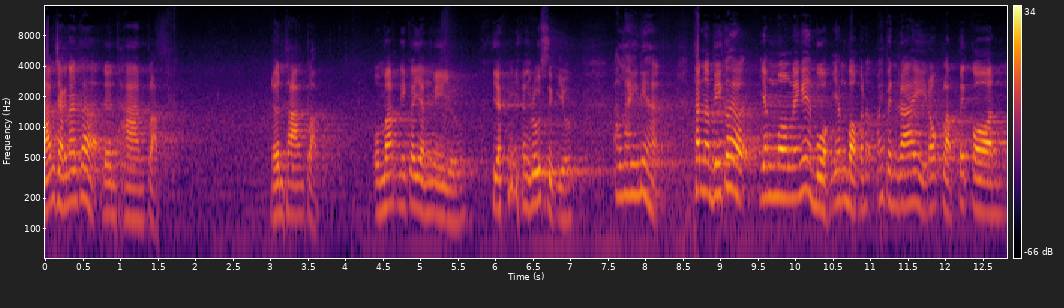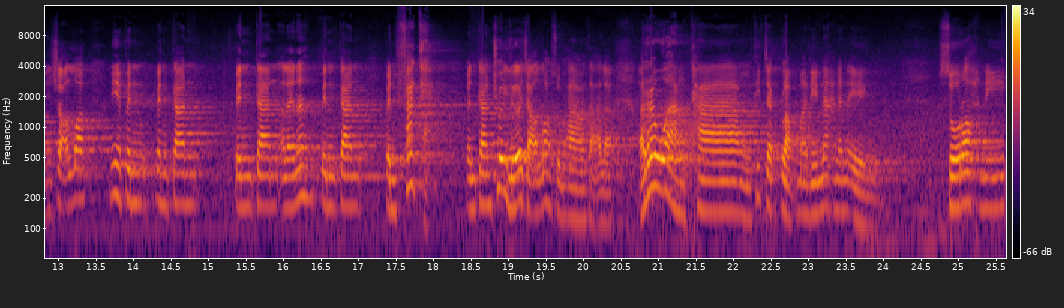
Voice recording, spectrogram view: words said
หลังจากนั้นก็เดินทางกลับ เดินทางกลับอุมัรนี่ก็ยังมีอยู่ ยังยังรู้สึกอยู่ อะไรเนี่ยท่านนาบีก็ยังมองในแง่บวก ยังบอกว่าไม่เป็นไร เรากลับไปก่อนอินชาอัลลอฮ์นี่เป็นเป็นการเป็นการอะไรนะ เป็นการเป็นฟัตเป็นการช่วยเหลือจากอัลลอฮ์สุบฮานะตะละระหว่างทางที่จะกลับมาดีนะนั่นเอง สุรษนี้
